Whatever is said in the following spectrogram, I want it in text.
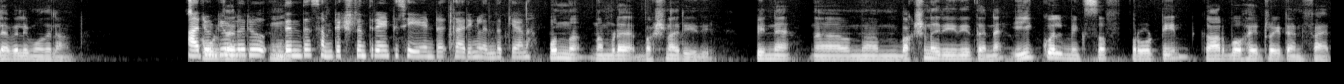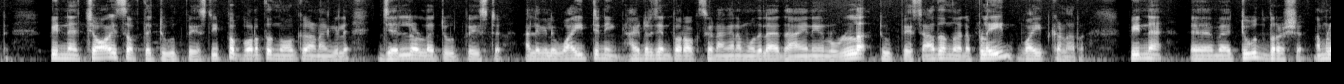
ലെവലിൽ മുതലാണ്. ആരോഗ്യമുള്ളൊരു ദന്ത സംരക്ഷണത്തിനായിട്ട് ചെയ്യേണ്ട കാര്യങ്ങൾ എന്തൊക്കെയാണ്? ഒന്ന് നമ്മുടെ ഭക്ഷണ രീതി പിന്നെ ഭക്ഷണ രീതിയിൽ തന്നെ equal mix of protein carbohydrate and fat പിന്നെ ചോയ്സ് ഓഫ് ദ ടൂത്ത് പേസ്റ്റ് ഇപ്പോൾ പുറത്ത് നോക്കുകയാണെങ്കിൽ ജെല്ലുള്ള ടൂത്ത് പേസ്റ്റ് അല്ലെങ്കിൽ വൈറ്റനിങ് ഹൈഡ്രജൻ പെറോക്സൈഡ് അങ്ങനെ മുതലായ ധാന്യങ്ങളുള്ള ടൂത്ത് പേസ്റ്റ് അതൊന്നുമല്ല പ്ലെയിൻ വൈറ്റ് കളർ പിന്നെ ടൂത്ത് ബ്രഷ് നമ്മൾ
